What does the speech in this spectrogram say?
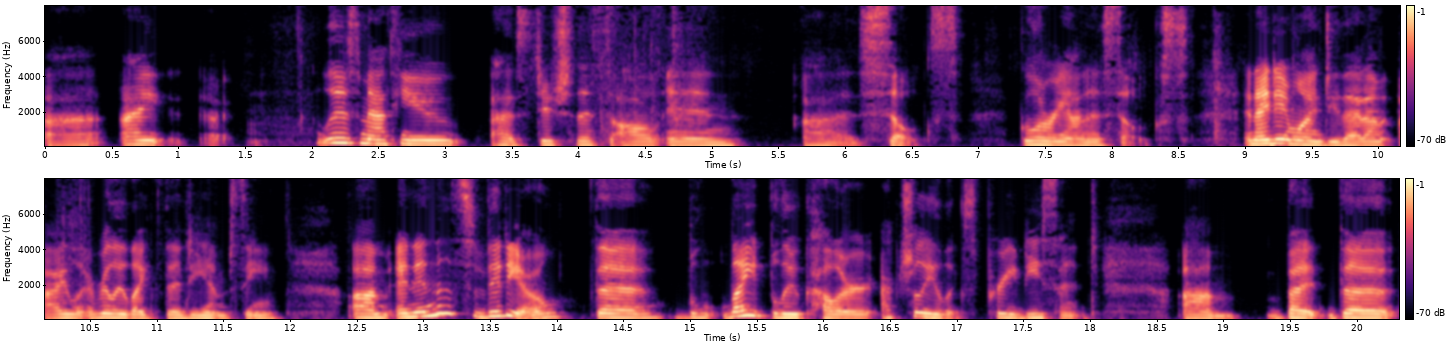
Uh, I uh, Liz Matthew uh, stitched this all in uh, silks, Gloriana silks. And I didn't want to do that. I, I really liked the DMC. Um, and in this video, the light blue color actually looks pretty decent. Um, but the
